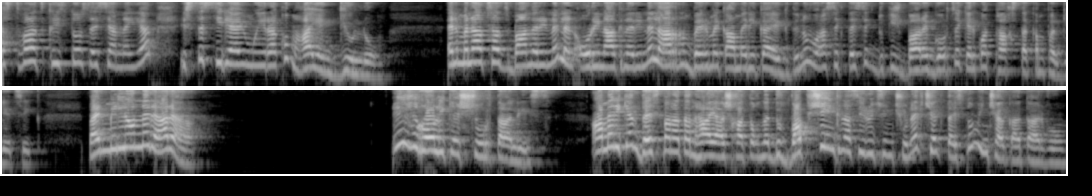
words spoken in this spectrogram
Աստված Քրիստոս էսյանեյան, իսկ Սիրիայում ու Իրաքում հայ են գյուլում։ Այն մնացած բաներին էլ, այն օրինակներին էլ առնում բերում եք Ամերիկա եք դնում, որ ասեք տեսեք դուք իշ բարեգործ եք, երկու հատ փախստական փրկեցիք։ Բայց միլիոններ արա։ Ինչ ռոլիկ է շուր տալիս։ Ամերիկյան դեսպանատան հայ աշխատողներ դու վաբշե ինքնասիրություն չունեք, չեք տեսնում ինչա կատարվում։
